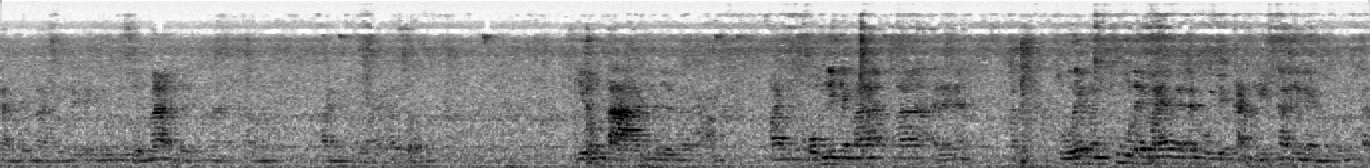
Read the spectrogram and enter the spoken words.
การเดินมาไม่เป็นยุคส่วนมากเลยมาทำฟันหัวพระสงฆ์ที่หลวงตาที่เดินมาถามฟันคมนี่จะมามาอะไรนะมาถูให้มันคู่ได้ไหมไม่งั้นผมจะกัดลิ้นท่านยังไงมันก็ไม่ได้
